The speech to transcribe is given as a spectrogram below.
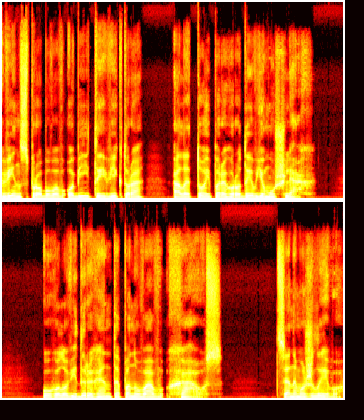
Він спробував обійти Віктора, але той перегородив йому шлях. У голові диригента панував хаос. Це неможливо,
